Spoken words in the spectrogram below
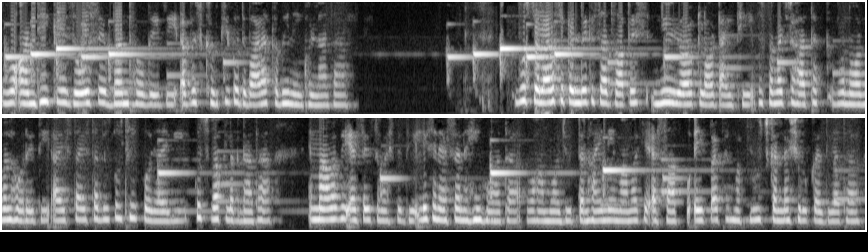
وہ آندھی کے زور سے بند ہو گئی تھی۔ اب اس کھڑکی کو دوبارہ کبھی نہیں کھلنا تھا۔ وہ سولار سکندر کے ساتھ واپس نیو یارک لوٹ آئی تھی۔ وہ سمجھ رہا تھا وہ نارمل ہو رہی تھی۔ آہستہ آہستہ بالکل ٹھیک ہو جائے گی۔ کچھ وقت لگنا تھا۔ امامہ بھی ایسا ہی سمجھتی تھی، لیکن ایسا نہیں ہوا تھا۔ وہاں موجود تنہائی نے امامہ کے اعصاب کو ایک بار پھر مفلوج کرنا شروع کر دیا تھا۔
